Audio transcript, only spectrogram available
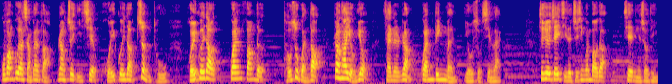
国防部要想办法让这一切回归到正途，回归到官方的投诉管道，让它有用，才能让官兵们有所信赖。这就是这一集的执行官报道，谢谢您的收听。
